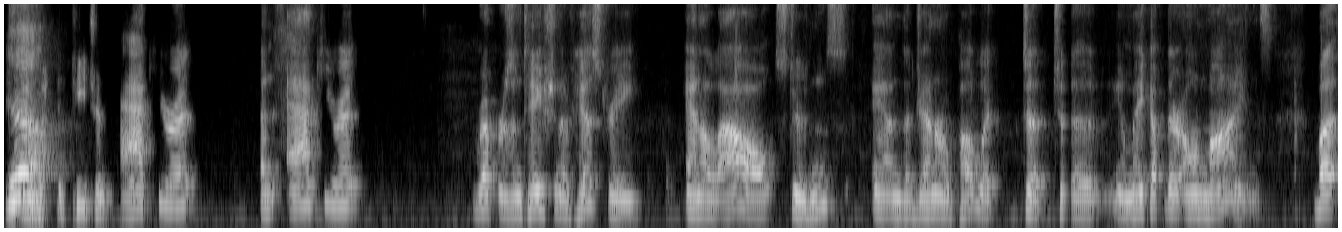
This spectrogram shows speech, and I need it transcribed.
Yeah, we can teach an accurate, an accurate representation of history, and allow students and the general public to to you know make up their own minds. But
